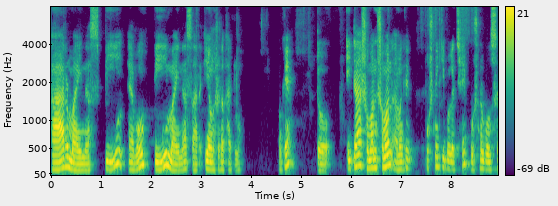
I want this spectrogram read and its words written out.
R minus P এবং পি মাইনাস আর এই অংশটা থাকল। ওকে? তো এটা সমান সমান আমাকে প্রশ্নে কি বলেছে? প্রশ্ন বলছে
